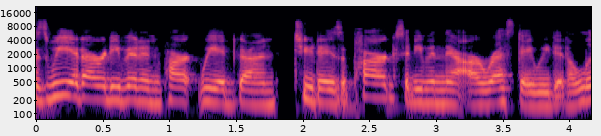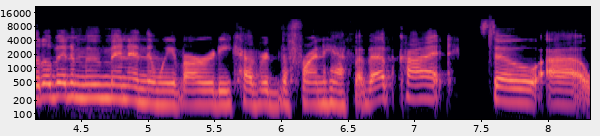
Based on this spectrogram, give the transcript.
Because we had already been in park, we had gone two days of parks, and even there, our rest day, we did a little bit of movement, and then we've already covered the front half of Epcot. So uh,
